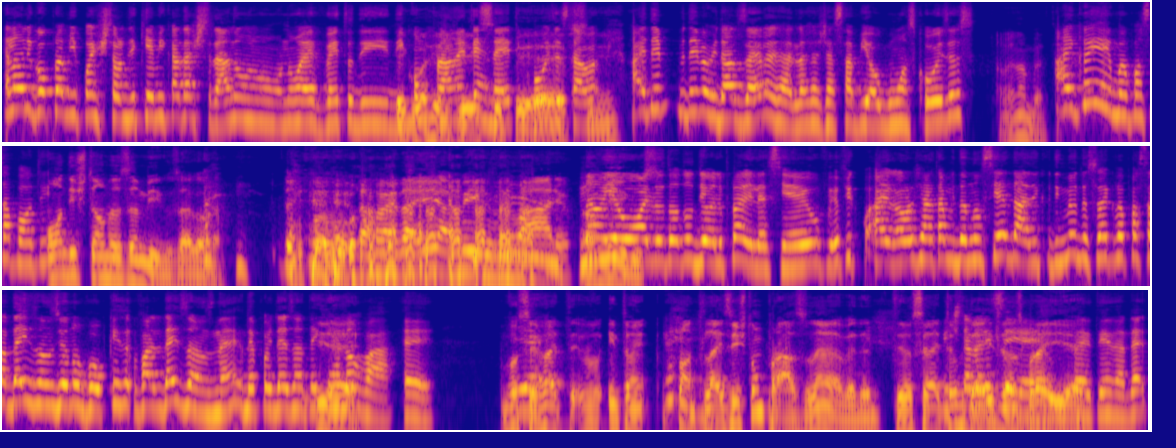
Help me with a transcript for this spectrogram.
Ela ligou pra mim com a história de que ia me cadastrar num, num evento de, de comprar na RG, internet CPF, coisas e tal. sim. Aí dei, dei meus dados a ela, ela já, já sabia algumas coisas. Tá Beto? Aí ganhei meu passaporte. Onde estão meus amigos agora? Por favor. Tá vendo aí, amigos do Mário? Não, e eu olho todo dia, olho pra ele, assim, eu, eu fico, aí agora já tá me dando ansiedade, que eu digo, meu Deus, será que vai passar 10 anos e eu não vou? Porque vale 10 anos, né? Depois de 10 anos tem que E é. renovar, é. Você é- vai ter. Então, pronto, lá existe um prazo, né? Você vai ter uns 10 Estabelecer, anos pra ir. tá é.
